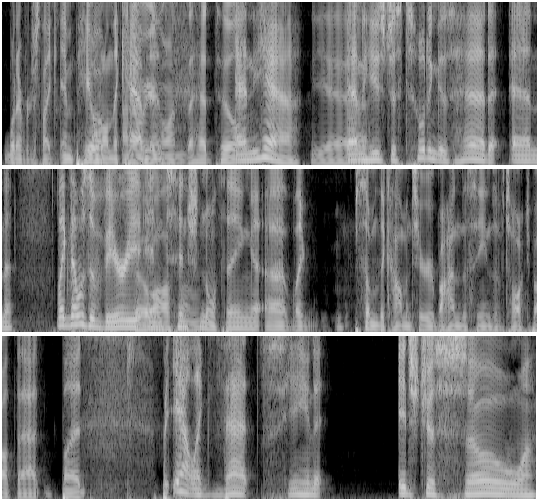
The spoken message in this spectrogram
whatever just like impaled Oh, on the I know you're cabinet. going, the head tilt. And yeah, yeah. and he's just tilting his head and like that was a very So awesome. intentional thing uh like some of the commentary behind the scenes have talked about that but but yeah like that scene it's just so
